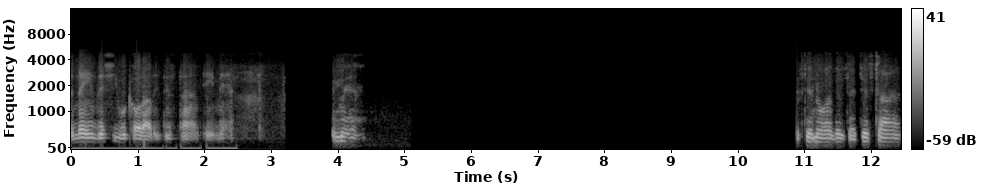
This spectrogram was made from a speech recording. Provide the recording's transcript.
the name that she would call out at this time. Amen. Amen. There are others at this time,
